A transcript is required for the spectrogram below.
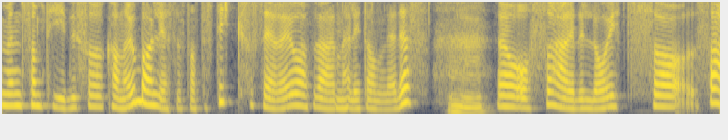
men, samtidig så kan jeg jo bare lese statistikk, så ser jeg jo at verden er litt annerledes. Mm. Og også her i Deloitte så, så,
